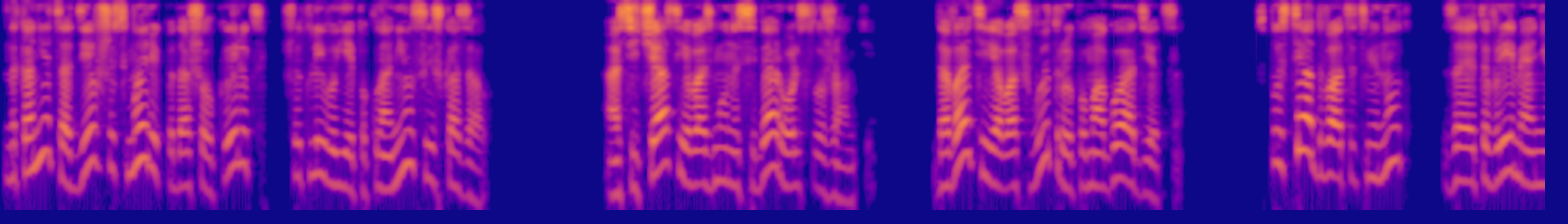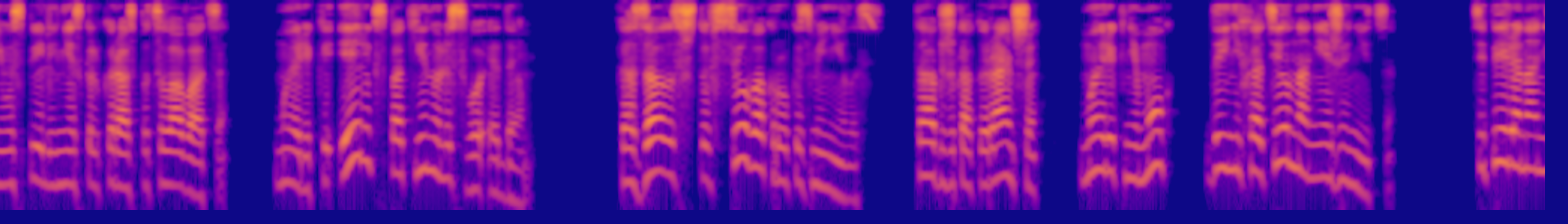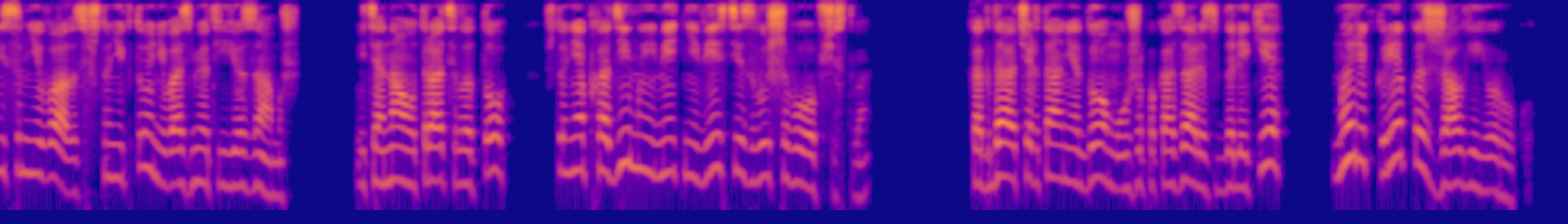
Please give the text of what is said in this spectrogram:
Наконец, одевшись, Мэрик подошел к Эликс, шутливо ей поклонился и сказал. «А сейчас я возьму на себя роль служанки. Давайте я вас вытру и помогу одеться». Спустя 20 минут, за это время они успели несколько раз поцеловаться, Мэрик и Эликс покинули свой Эдем. Казалось, что все вокруг изменилось. Так же, как и раньше, Мэрик не мог, да и не хотел на ней жениться. Теперь она не сомневалась, что никто не возьмет ее замуж, ведь она утратила то, что необходимо иметь невесте из высшего общества. Когда очертания дома уже показались вдалеке, Мэрик крепко сжал ее руку.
